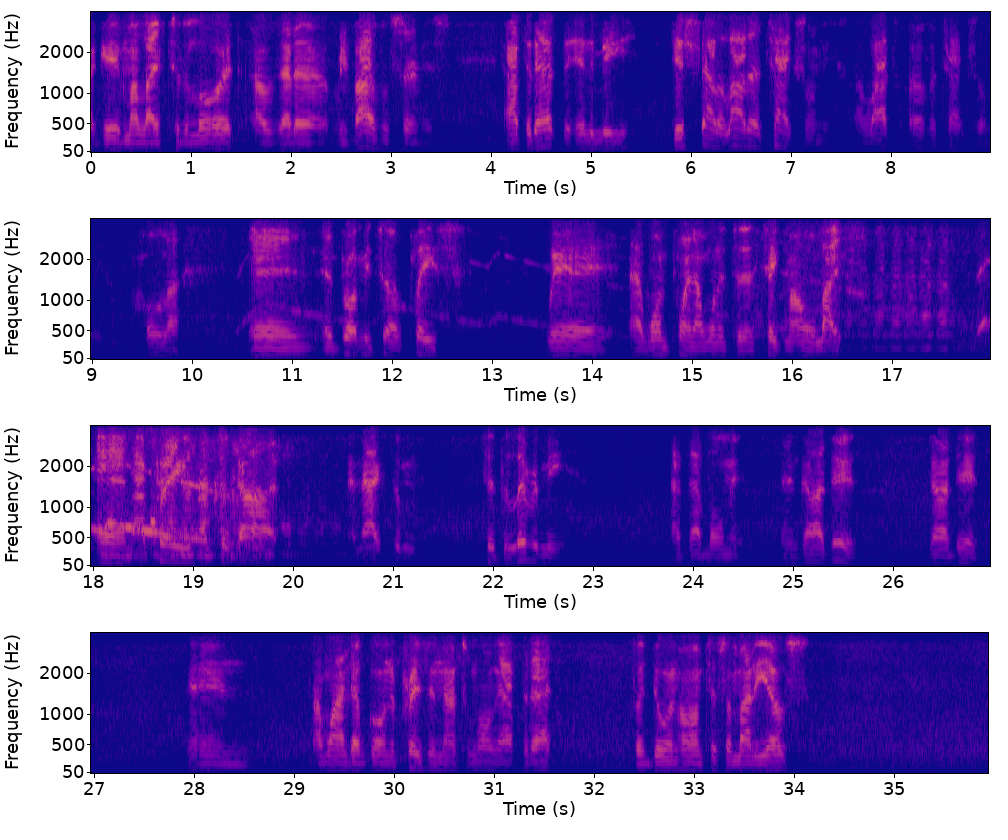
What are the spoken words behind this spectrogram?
I gave my life to the Lord. I was at a revival service. After that, the enemy dished out a lot of attacks on me, a lot of attacks on me, a whole lot. And it brought me to a place where at one point I wanted to take my own life. And I prayed unto God and asked him to deliver me at that moment. And God did. God did. And I wound up going to prison not too long after that for doing harm to somebody else.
